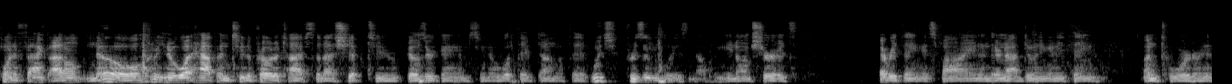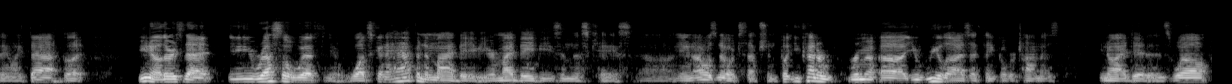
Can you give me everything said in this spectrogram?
point of fact, I don't know, you know, what happened to the prototypes that I shipped to Gozer Games, you know, what they've done with it, which presumably is nothing. You know, I'm sure it's everything is fine and they're not doing anything untoward or anything like that. But, you know, there's that you wrestle with, you know, what's going to happen to my baby or my babies in this case. Uh, and I was no exception. But you kind of rem- uh, you realize, I think, over time, as you know, I did as well,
